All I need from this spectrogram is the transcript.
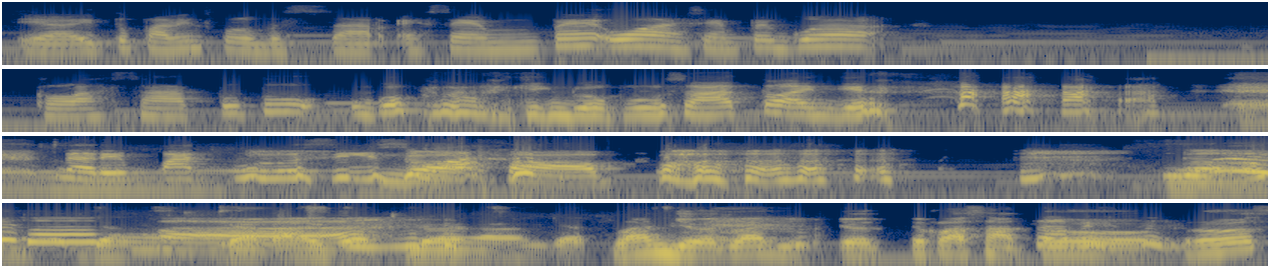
ya itu paling 10 besar SMP wah SMP gue kelas 1 tuh gue pernah ranking 21 anjir. Dari 40 siswa. Gak apa-apa. Gak apa-apa. Gak kaget, kaget. Lanjut, lanjut. Itu kelas 1. Terus?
